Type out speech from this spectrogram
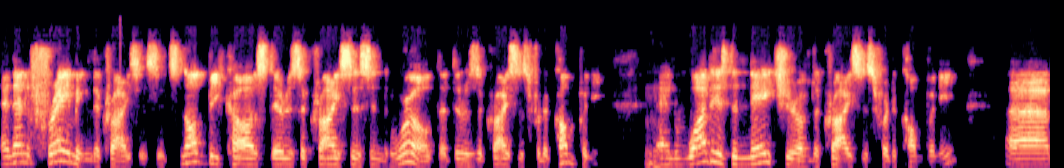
and then framing the crisis. It's not because there is a crisis in the world that there is a crisis for the company. Mm-hmm. And what is the nature of the crisis for the company? Uh,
